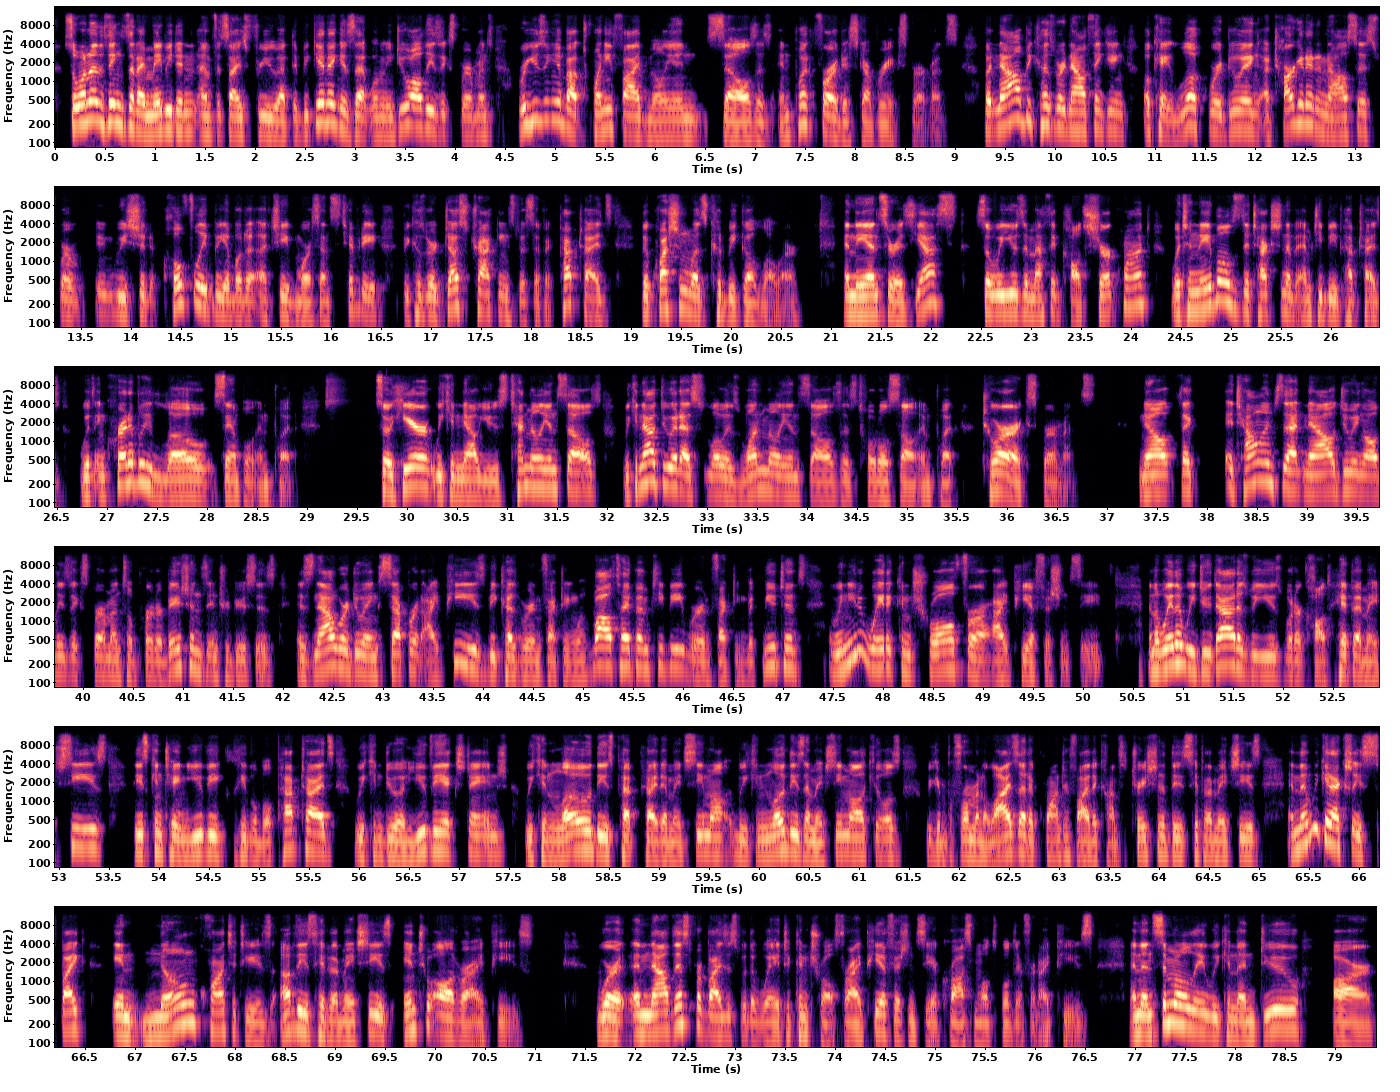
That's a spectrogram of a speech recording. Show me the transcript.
So one of the things that I maybe didn't emphasize for you at the beginning is that when we do all these experiments, we're using about 25 million cells as input for our discovery experiments. But now, because we're now thinking, okay, look, we're doing a targeted analysis where we should hopefully be able to achieve more sensitivity because we're just tracking specific peptides, the question was, could we go lower? And the answer is yes. So we use a method called SureQuant, which enables detection of MTB peptides with incredibly low sample input. So here we can now use 10 million cells. We can now do it as low as 1 million cells as total cell input to our experiments. Now, the a challenge that now doing all these experimental perturbations introduces is now we're doing separate IPs because we're infecting with wild type MTB, we're infecting with mutants, and we need a way to control for our IP efficiency. And the way that we do that is we use what are called HIP MHCs. These contain UV cleavable peptides. We can do a UV exchange. We can load these peptide MHC, we can load these MHC molecules. We can perform an ELISA to quantify the concentration of these HIP MHCs. And then we can actually spike in known quantities of these HIP MHCs into all of our IPs. Where, and now this provides us with a way to control for IP efficiency across multiple different IPs. And then similarly, we can then do our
